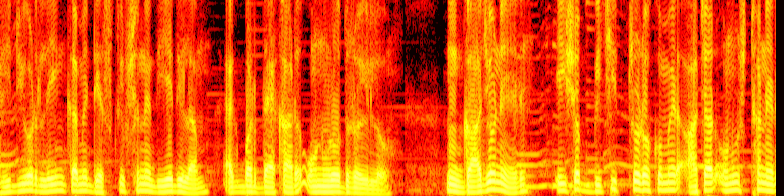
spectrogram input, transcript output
ভিডিওর লিঙ্ক আমি ডেসক্রিপশনে দিয়ে দিলাম, একবার দেখার অনুরোধ রইল। গাজনের এইসব বিচিত্র রকমের আচার অনুষ্ঠানের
